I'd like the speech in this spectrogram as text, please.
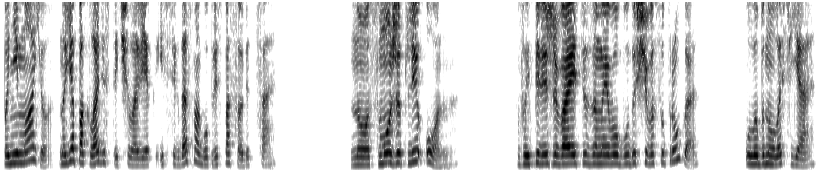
Понимаю, но я покладистый человек и всегда смогу приспособиться. Но сможет ли он? Вы переживаете за моего будущего супруга? Улыбнулась я.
